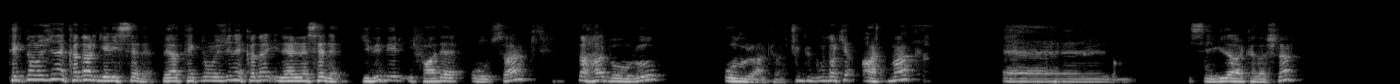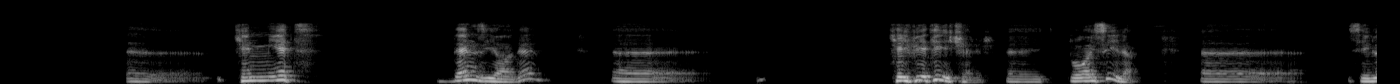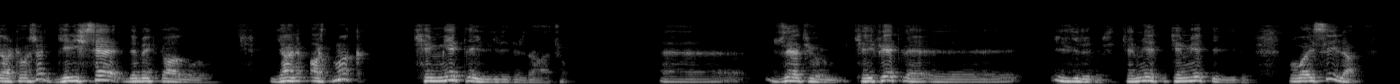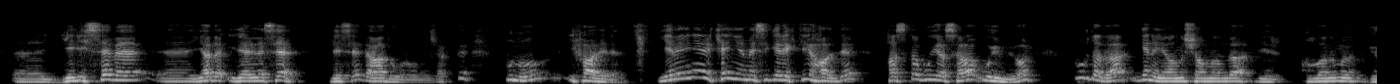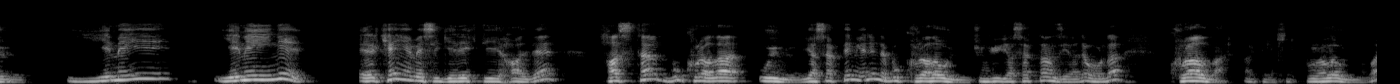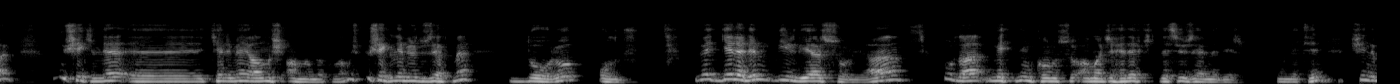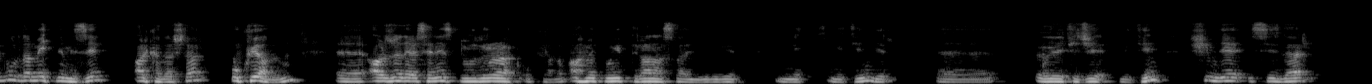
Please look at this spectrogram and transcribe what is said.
Teknoloji ne kadar gelişse de veya teknoloji ne kadar ilerlese de gibi bir ifade olsa daha doğru olur arkadaşlar. Çünkü buradaki artmak ee, sevgili arkadaşlar e, kemiyetten ziyade e, keyfiyeti içerir. E, dolayısıyla e, sevgili arkadaşlar gelişse demek daha doğru. Yani artmak kemiyetle ilgilidir daha çok. E, düzeltiyorum. Keyfiyetle e, ilgilidir. Kemiyet, kemiyetle ilgilidir. Dolayısıyla e, gelişse ve e, ya da ilerlese dese daha doğru olacaktı. Bunu ifade edelim. Yemeğini erken yemesi gerektiği halde hasta bu yasağa uymuyor. Burada da gene yanlış anlamda bir kullanımı görüyoruz. Yemeği yemeğini erken yemesi gerektiği halde hasta bu kurala uymuyor. Yasak demeyelim de bu kurala uymuyor. Çünkü yasaktan ziyade orada kural var arkadaşlar. Kurala uyma var. Bu şekilde e, kelime yanlış anlamda kullanmış. Bu şekilde bir düzeltme doğru olur. Ve gelelim bir diğer soruya. Burada metnin konusu, amacı, hedef kitlesi üzerine bir metin. Şimdi burada metnimizi arkadaşlar okuyalım. Ee, arzu ederseniz durdurarak okuyalım. Ahmet Muhit Tıranas'la ilgili bir met- metin, bir e, öğretici metin. Şimdi sizler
